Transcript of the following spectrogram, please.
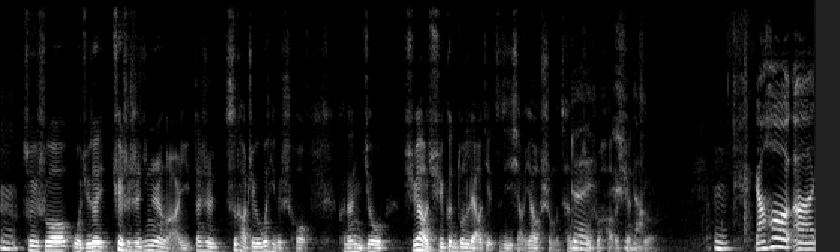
嗯，所以说，我觉得确实是因人而异。但是思考这个问题的时候，可能你就需要去更多的了解自己想要什么，才能做出好的选择。嗯，然后呃，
